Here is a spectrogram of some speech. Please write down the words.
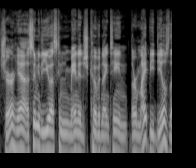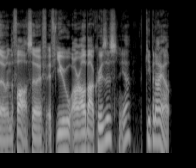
Sure, yeah. Assuming the U.S. can manage COVID 19, there might be deals, though, in the fall. So if, if you are all about cruises, yeah, keep an eye out.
